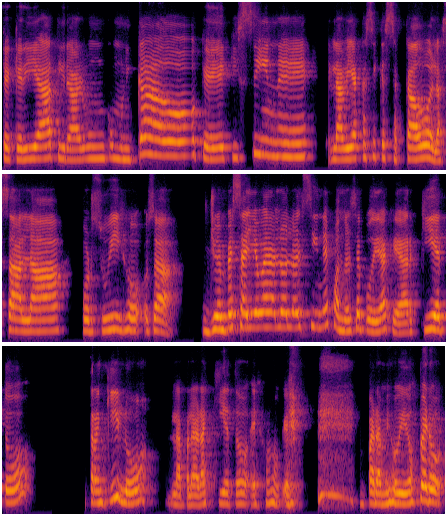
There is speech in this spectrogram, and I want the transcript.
que quería tirar un comunicado, que X cine la había casi que sacado de la sala por su hijo. O sea, yo empecé a llevar a Lolo al cine cuando él se podía quedar quieto, tranquilo. La palabra quieto es como que para mis oídos, pero,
